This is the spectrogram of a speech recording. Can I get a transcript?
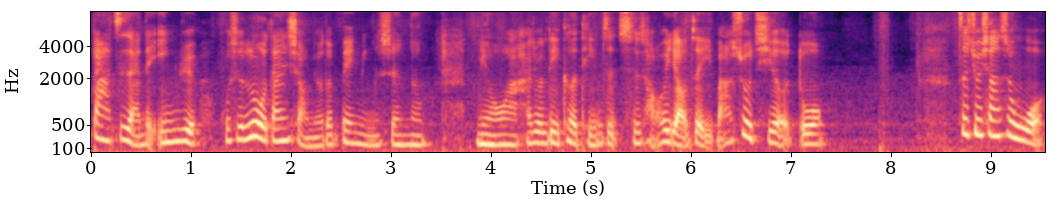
大自然的音乐，或是落单小牛的悲鸣声呢，牛啊，他就立刻停止吃草，会摇着尾巴，竖起耳朵。这就像是我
